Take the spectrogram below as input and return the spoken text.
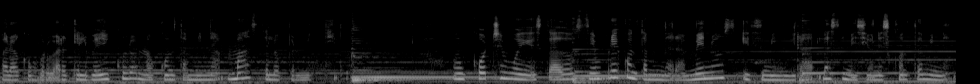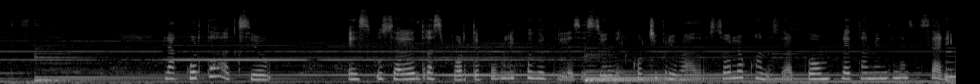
para comprobar que el vehículo no contamina más de lo permitido. Un coche en buen estado siempre contaminará menos y disminuirá las emisiones contaminantes. La cuarta acción es usar el transporte público y utilización del coche privado solo cuando sea completamente necesario.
